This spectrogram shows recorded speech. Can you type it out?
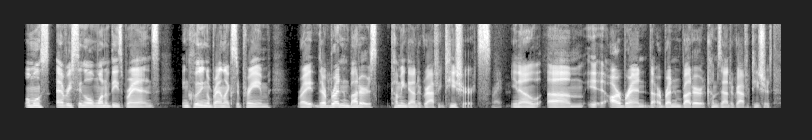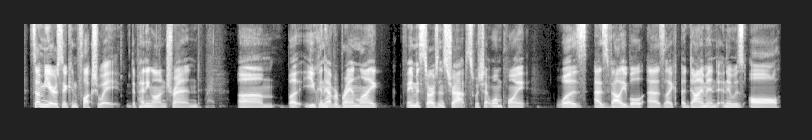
almost every single one of these brands, including a brand like Supreme, right? Their bread and butter is coming down to graphic T-shirts. Right. You know, um, it- our brand, our bread and butter comes down to graphic T-shirts. Some years it can fluctuate depending on trend. Right. Um, but you can have a brand like Famous Stars and Straps, which at one point was as valuable as like a diamond, and it was all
